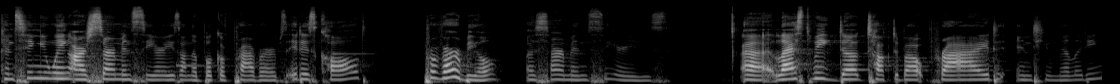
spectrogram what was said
continuing our sermon series on the book of Proverbs. It is called Proverbial, a sermon series. Uh, last week, Doug talked about pride and humility.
